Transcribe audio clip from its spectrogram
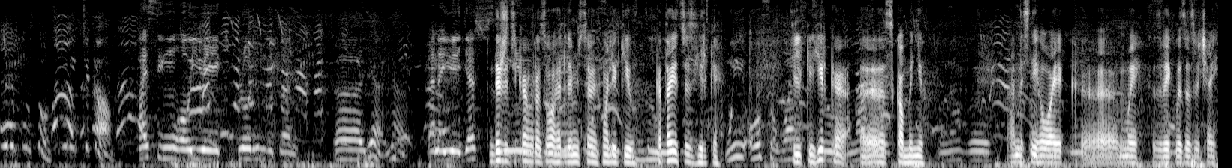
Beautiful stones. We need to come. Passing or you exploring Botswana. Uh, yeah, yeah. And you were just. Дуже цікава розвага для місцевих малюків. Катаються з гірки. Тільки гірка е, з каменів, а не снігова, як е, ми звикли зазвичай.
